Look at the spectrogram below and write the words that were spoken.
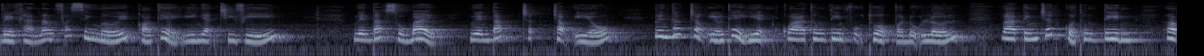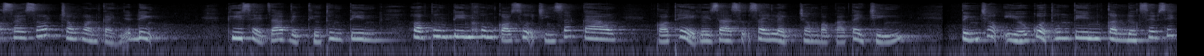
về khả năng phát sinh mới có thể ghi nhận chi phí. Nguyên tắc số 7, nguyên tắc trọng yếu. Nguyên tắc trọng yếu thể hiện qua thông tin phụ thuộc vào độ lớn và tính chất của thông tin hoặc sai sót trong hoàn cảnh nhất định. Khi xảy ra việc thiếu thông tin hoặc thông tin không có sự chính xác cao, có thể gây ra sự sai lệch trong báo cáo tài chính. Tính trọng yếu của thông tin cần được xem xét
